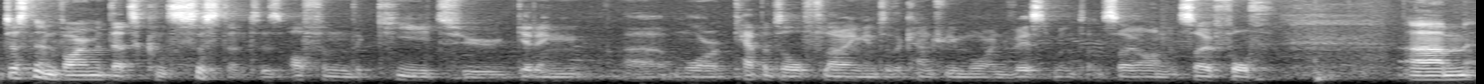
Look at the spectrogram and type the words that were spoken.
just an environment that's consistent is often the key to getting uh, more capital flowing into the country, more investment, and so on and so forth. Um,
